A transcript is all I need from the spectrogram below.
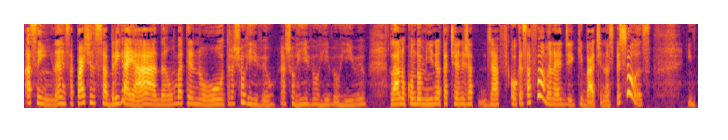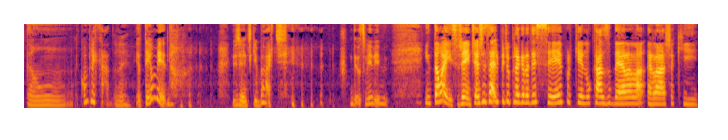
assim, né, essa parte dessa brigaiada, um bater no outro, acho horrível. Acho horrível, horrível, horrível. Lá no condomínio a Tatiane já, já ficou com essa fama, né, de que bate nas pessoas. Então, é complicado, né? Eu tenho medo. Gente que bate. Deus me livre. Então é isso, gente. A Gisele pediu para agradecer, porque no caso dela, ela, ela acha que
